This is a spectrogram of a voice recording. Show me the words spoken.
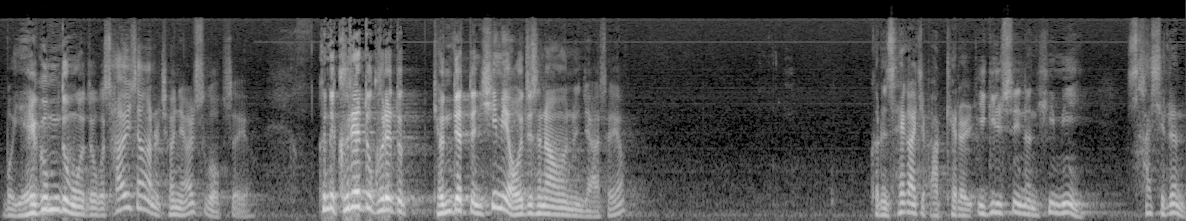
뭐 예금도 못 오고 사회생활을 전혀 할 수가 없어요. 근데 그래도 그래도 견뎠던 힘이 어디서 나오는지 아세요? 그런 세 가지 박해를 이길 수 있는 힘이 사실은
